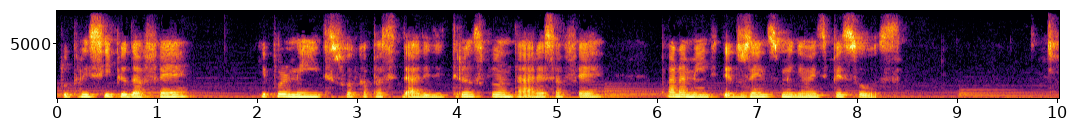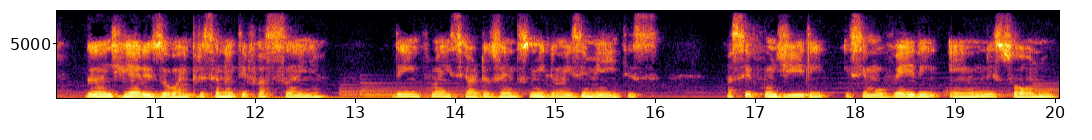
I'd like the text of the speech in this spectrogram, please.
do princípio da fé e por meio de sua capacidade de transplantar essa fé para a mente de 200 milhões de pessoas. Gandhi realizou a impressionante façanha de influenciar 200 milhões de mentes a se fundirem e se moverem em uníssono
